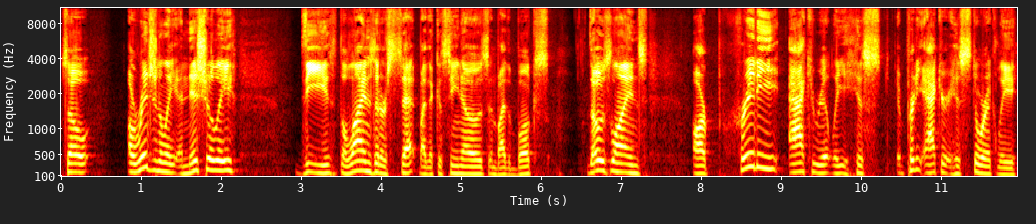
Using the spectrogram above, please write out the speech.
So originally, initially, the the lines that are set by the casinos and by the books, those lines are pretty accurately his pretty accurate historically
